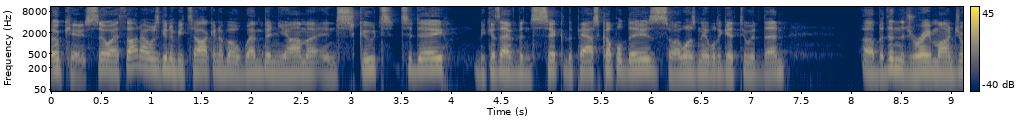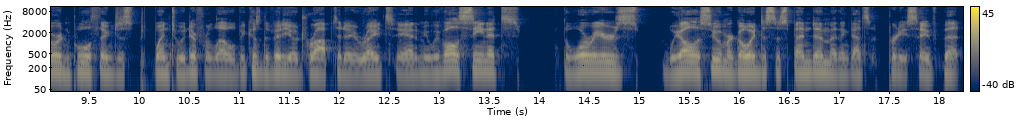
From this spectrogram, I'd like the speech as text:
Okay, so I thought I was going to be talking about Wembanyama and Scoot today because I've been sick the past couple days, so I wasn't able to get to it then. Uh, but then the Draymond Jordan Poole thing just went to a different level because the video dropped today, right? And I mean, we've all seen it. The Warriors, we all assume, are going to suspend him. I think that's a pretty safe bet.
